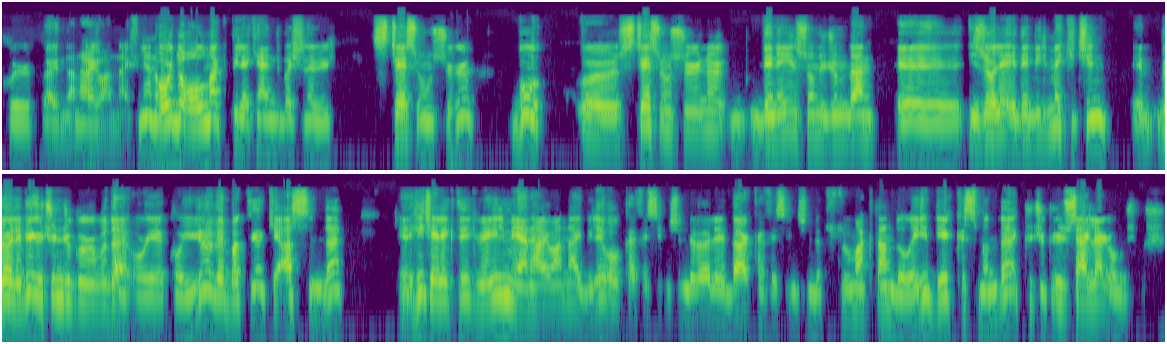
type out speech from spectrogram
kuyruklarından hayvanlar falan. Orada olmak bile kendi başına bir stres unsuru. Bu e, stres unsurunu deneyin sonucundan e, izole edebilmek için e, böyle bir üçüncü grubu da oraya koyuyor ve bakıyor ki aslında e, hiç elektrik verilmeyen hayvanlar bile o kafesin içinde öyle dar kafesin içinde tutulmaktan dolayı bir kısmında küçük ülserler oluşmuş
